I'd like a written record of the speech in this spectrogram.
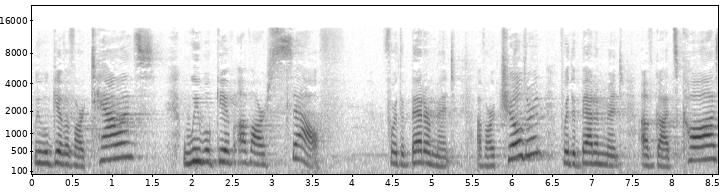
we will give of our talents, we will give of ourself for the betterment of our children, for the betterment of God's cause,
